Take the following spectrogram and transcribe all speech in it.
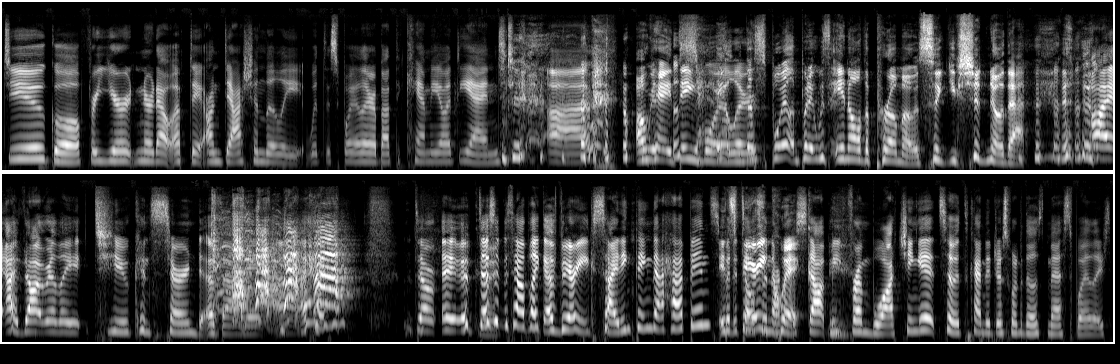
Dougal for your nerd out update on Dash and Lily with the spoiler about the cameo at the end. um, okay. the they spoiler. the spoiler, but it was in all the promos. So you should know that. I, I'm not really too concerned about it. Uh, it it doesn't sound like a very exciting thing that happens, but It's it's also very not going quick. to stop me from watching it. So it's kind of just one of those mess spoilers.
